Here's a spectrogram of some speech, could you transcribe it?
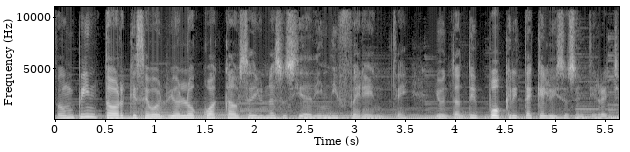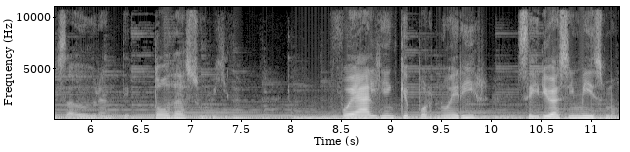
Fue un pintor que se volvió loco a causa de una sociedad indiferente y un tanto hipócrita que lo hizo sentir rechazado durante toda su vida. Fue alguien que por no herir se hirió a sí mismo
